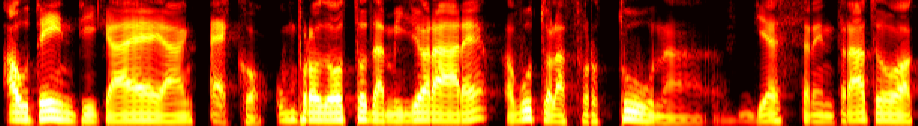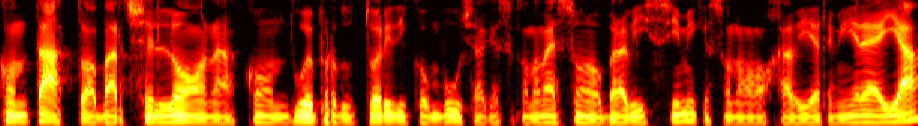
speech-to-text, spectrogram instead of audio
autentica, eh? ecco, un prodotto da migliorare. Ho avuto la fortuna di essere entrato a contatto a Barcellona con due produttori di kombucha che secondo me sono bravissimi, che sono Javier e Mireia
